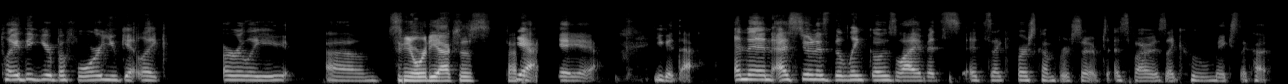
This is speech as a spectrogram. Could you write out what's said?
played the year before, you get like early, um, Seniority access. type of- yeah, yeah, yeah, yeah, you get that. And then as soon as the link goes live, it's it's like first come first served as far as like who makes the cut.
